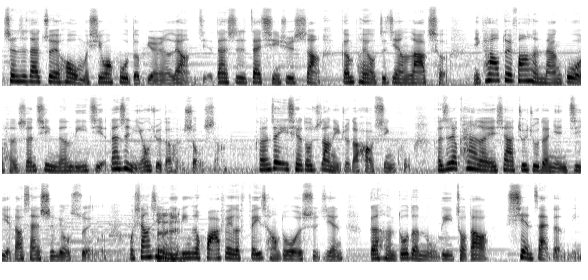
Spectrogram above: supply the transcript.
甚至在最后，我们希望获得别人的谅解，但是在情绪上跟朋友之间的拉扯，你看到对方很难过、很生气，你能理解，但是你又觉得很受伤，可能这一切都让你觉得好辛苦。可是又看了一下啾啾的年纪也到三十六岁了，我相信你一定是花费了非常多的时间跟很多的努力走到现在的你，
